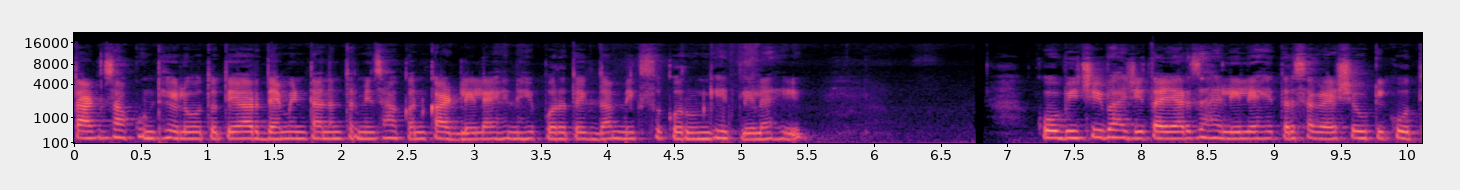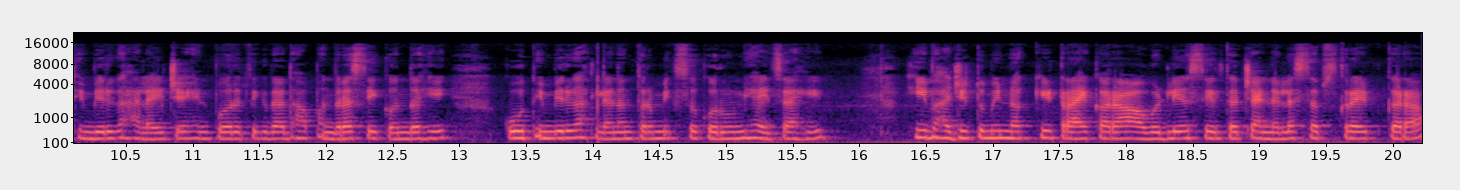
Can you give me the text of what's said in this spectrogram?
ताट झाकून ठेवलं होतं ते अर्ध्या मिनटानंतर मी झाकण काढलेलं आहे आणि हे परत एकदा मिक्स करून घेतलेलं आहे. कोबीची भाजी तयार झालेली आहे तर सगळ्यात शेवटी कोथिंबीर घालायची आहे आणि परत एकदा दहा पंधरा सेकंद हे कोथिंबीर घातल्यानंतर मिक्स करून घ्यायचं आहे. ही भाजी तुम्ही नक्की ट्राय करा आवडली असेल तर चॅनलला सबस्क्राईब करा.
